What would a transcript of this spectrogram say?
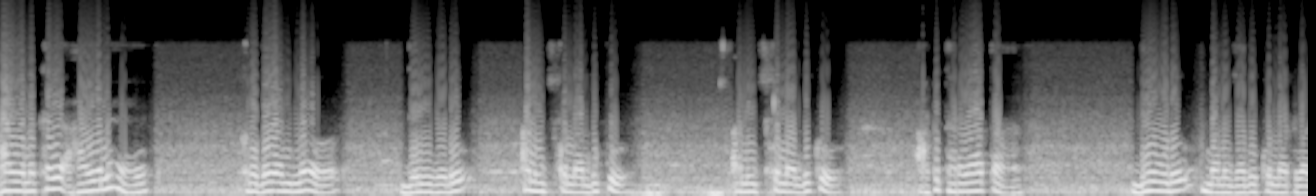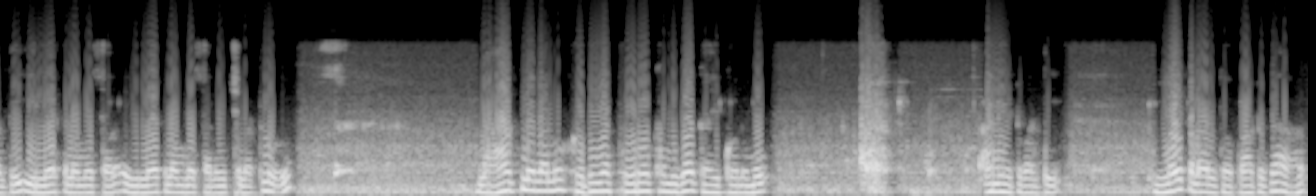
ఆయనకై ఆయనే హృదయంలో దేవుడు అనించుకున్నందుకు అనించుకున్నందుకు అటు తర్వాత దేవుడు మనం చదువుకున్నటువంటి ఈ లేఖనంలో ఈ లేఖనంలో చదివించినట్లు నా ఆజ్ఞలను హృదయపూర్వకముగా గాయకోనము అనేటువంటి లేఖనాలతో పాటుగా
